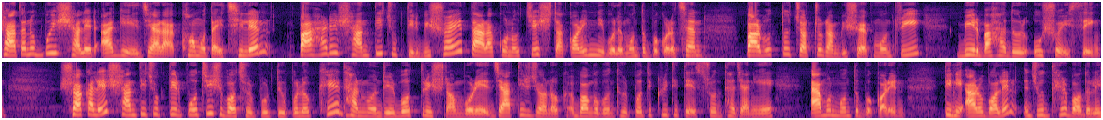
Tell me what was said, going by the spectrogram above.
সাতানব্বই সালের আগে যারা ক্ষমতায় ছিলেন, পাহাড়ে শান্তি চুক্তির বিষয়ে তারা কোনো চেষ্টা করেননি বলে মন্তব্য করেছেন পার্বত্য চট্টগ্রাম বিষয়ক মন্ত্রী বীর বাহাদুর উসই সিং। সকালে শান্তি চুক্তির পঁচিশ বছর পূর্তি উপলক্ষে ধানমন্ডির বত্রিশ নম্বরে জাতির জনক বঙ্গবন্ধুর প্রতিকৃতিতে শ্রদ্ধা জানিয়ে এমন মন্তব্য করেন। তিনি আরও বলেন, যুদ্ধের বদলে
